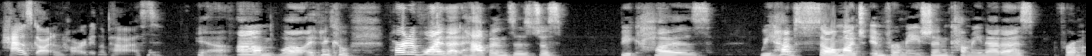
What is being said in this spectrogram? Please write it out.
has gotten hard in the past. Yeah. Um, well, I think part of why that happens is just because we have so much information coming at us from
